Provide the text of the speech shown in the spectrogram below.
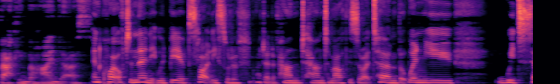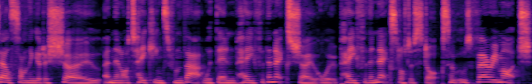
backing behind us. And quite often then it would be a slightly sort of, I don't know if hand, hand to mouth is the right term, but when you we'd sell something at a show and then our takings from that would then pay for the next show or it would pay for the next lot of stock. So it was very much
